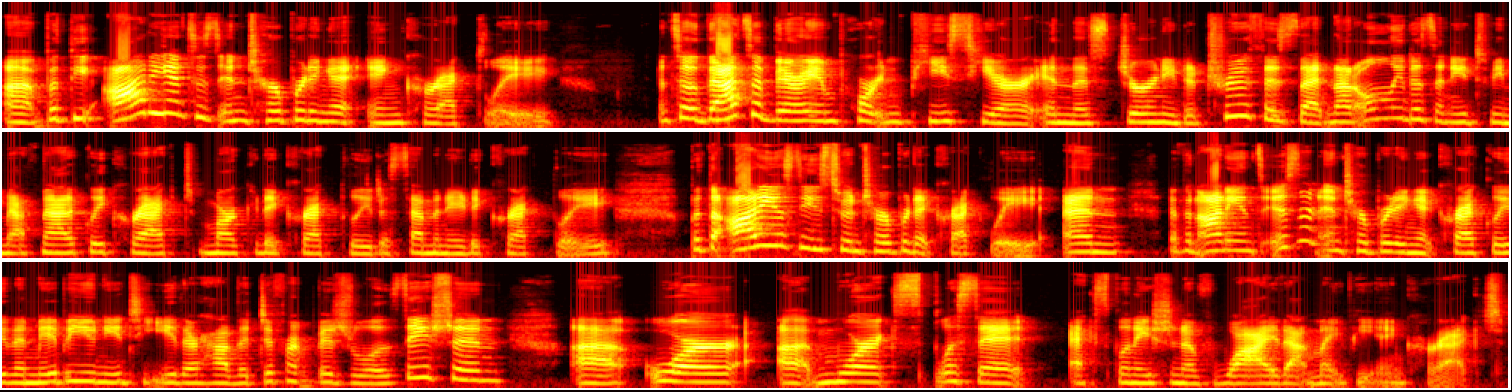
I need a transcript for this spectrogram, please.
uh, but the audience is interpreting it incorrectly. And so that's a very important piece here in this journey to truth is that not only does it need to be mathematically correct, marketed correctly, disseminated correctly, but the audience needs to interpret it correctly. And if an audience isn't interpreting it correctly, then maybe you need to either have a different visualization uh, or a more explicit explanation of why that might be incorrect.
